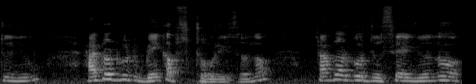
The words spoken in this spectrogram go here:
to you, I'm not going to make up stories, you know. I'm not going to say, you know,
